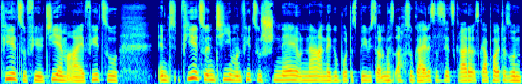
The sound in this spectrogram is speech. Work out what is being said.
Viel zu viel TMI, viel zu, in, viel zu intim und viel zu schnell und nah an der Geburt des Babys dran. Und was auch so geil ist, ist jetzt gerade, es gab heute so ein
